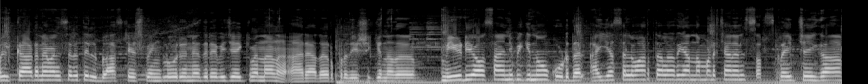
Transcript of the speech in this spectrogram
ഉദ്ഘാടന മത്സരത്തിൽ ബ്ലാസ്റ്റേഴ്സ് ബംഗളൂരുവിനെതിരെ വിജയിക്കുമെന്നാണ് ആരാധകർ പ്രതീക്ഷിക്കുന്നത്. വീഡിയോ അവസാനിപ്പിക്കുന്നു. കൂടുതൽ ഐ വാർത്തകൾ അറിയാൻ നമ്മുടെ ചാനൽ സബ്സ്ക്രൈബ് ചെയ്യുക.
